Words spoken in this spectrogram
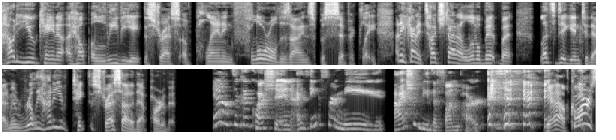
how do you, Cayna, help alleviate the stress of planning floral design specifically? And he kind of touched on it a little bit, but let's dig into that. I mean, really, how do you take the stress out of that part of it? Yeah, that's a good question. I think for me, I should be the fun part. yeah, of course.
